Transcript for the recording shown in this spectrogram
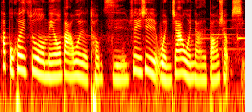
他不会做没有把握的投资，所以是稳扎稳打的保守型。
